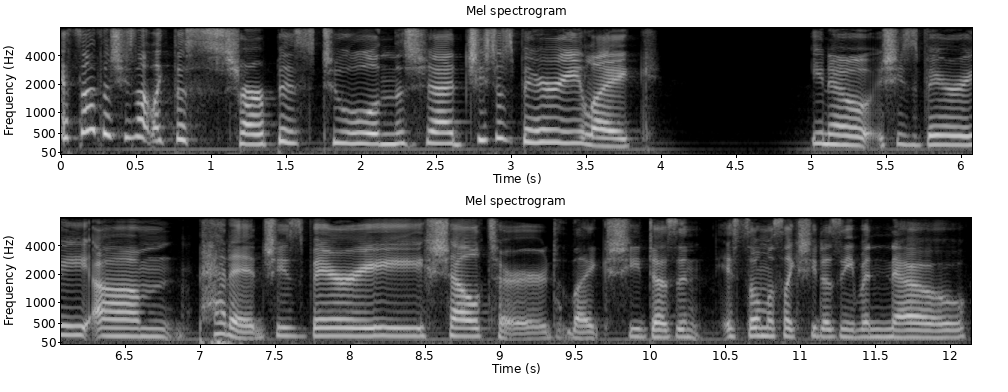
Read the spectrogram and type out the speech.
It's not that she's not like the sharpest tool in the shed. She's just very like you know, she's very um petted. She's very sheltered. Like she doesn't it's almost like she doesn't even know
